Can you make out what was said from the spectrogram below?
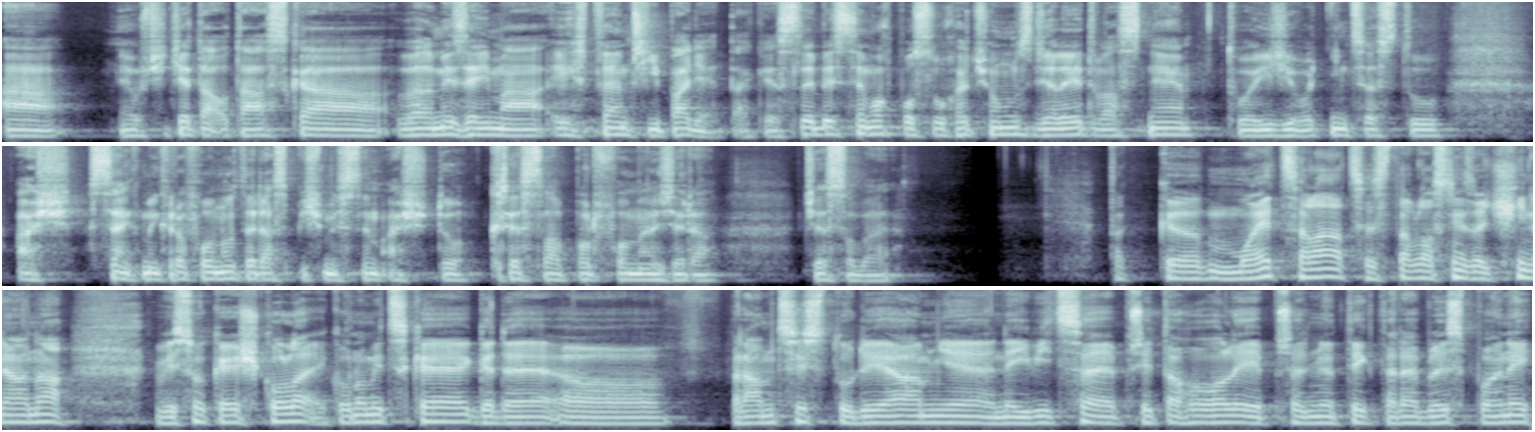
a mě určitě ta otázka velmi zajímá i v tvém případě. Tak jestli bys si mohl posluchačům sdělit vlastně tvoji životní cestu až sem k mikrofonu, teda spíš myslím až do křesla portfolio manažera ČSOB. Tak eh, moje celá cesta vlastně začíná na vysoké škole ekonomické, kde eh, v rámci studia mě nejvíce přitahovaly předměty, které byly spojeny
